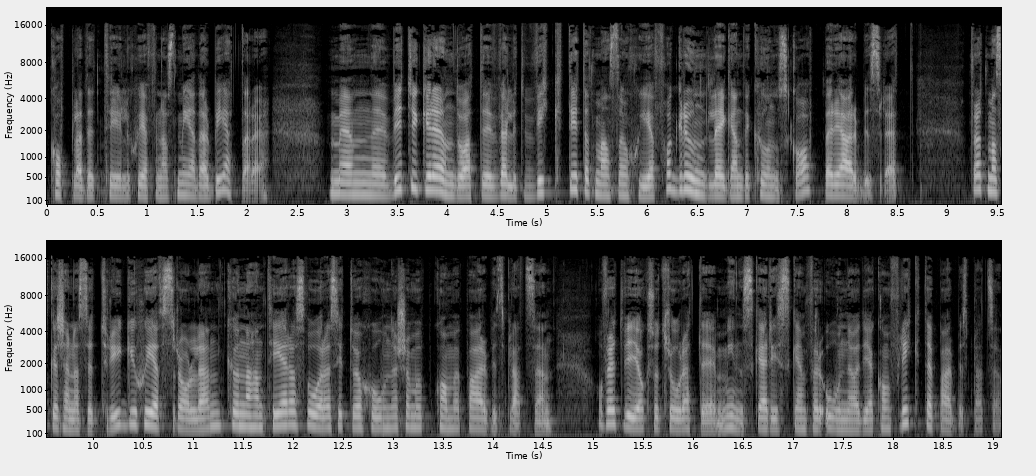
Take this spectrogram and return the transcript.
kopplade till chefernas medarbetare. Men eh, vi tycker ändå att det är väldigt viktigt att man som chef har grundläggande kunskaper i arbetsrätt. För att man ska känna sig trygg i chefsrollen, kunna hantera svåra situationer som uppkommer på arbetsplatsen och för att vi också tror att det minskar risken för onödiga konflikter på arbetsplatsen.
